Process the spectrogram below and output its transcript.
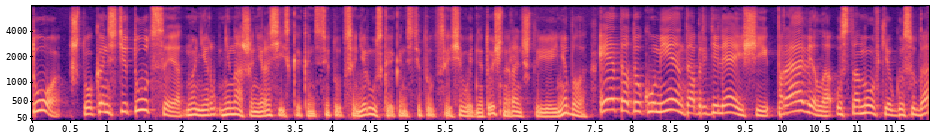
то, что Конституция, но не, не наша, не российская Конституция, не русская Конституция, сегодня точно, раньше-то ее и не было, это документ, определяющий правила установки в государстве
